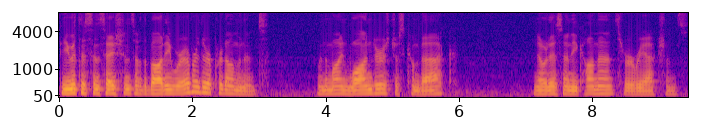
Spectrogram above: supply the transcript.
Be with the sensations of the body wherever they're predominant. When the mind wanders, just come back. Notice any comments or reactions.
